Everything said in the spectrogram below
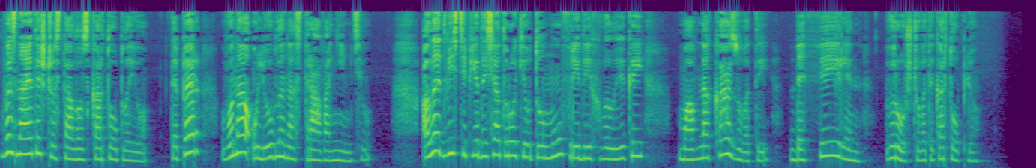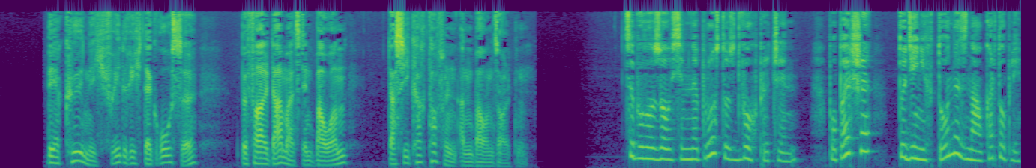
Ви знаєте, що стало з картоплею. Тепер вона улюблена страва німців. Але 250 років тому Фрідріх Великий мав наказувати бефейлен вирощувати картоплю. Der König Friedrich der Große befahl damals den Bauern, dass sie Kartoffeln anbauen sollten. Це було зовсім непросто з двох причин. По-перше, тоді ніхто не знав картоплі.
